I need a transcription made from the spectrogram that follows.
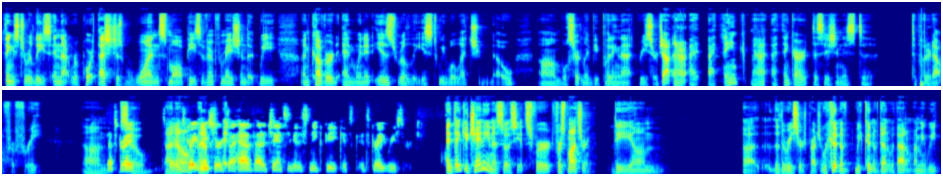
things to release in that report. That's just one small piece of information that we uncovered. And when it is released, we will let you know. Um, we'll certainly be putting that research out. And I, I think, Matt, I think our decision is to to put it out for free. Um, That's great. So, it's great, it's great research. I, I have had a chance to get a sneak peek. It's it's great research. And thank you, Chaney and Associates, for for sponsoring the um uh the, the research project. We couldn't have we couldn't have done it without them. I mean, we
